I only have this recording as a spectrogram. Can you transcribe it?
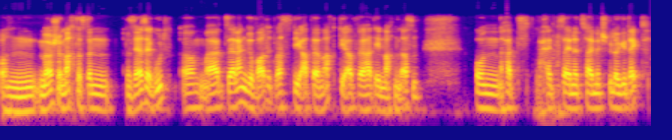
Und Merschel macht das dann sehr, sehr gut. Ähm, er hat sehr lange gewartet, was die Abwehr macht. Die Abwehr hat ihn machen lassen und hat halt seine zwei Mitspieler gedeckt.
